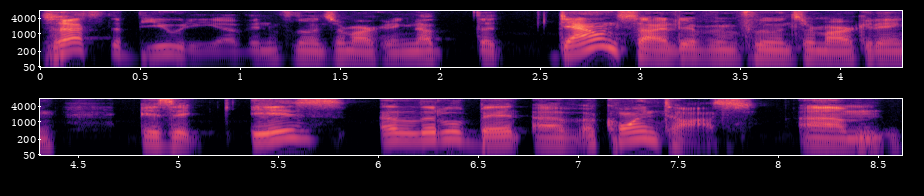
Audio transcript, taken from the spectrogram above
So that's the beauty of influencer marketing. Now the downside of influencer marketing is it is a little bit of a coin toss. Um, Mhm.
